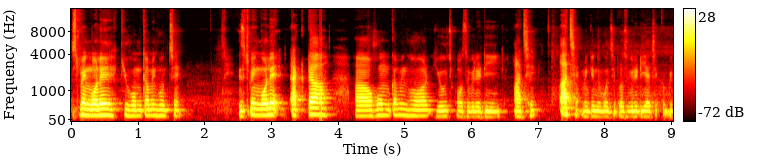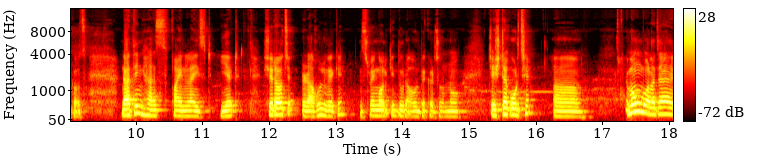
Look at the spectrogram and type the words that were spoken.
ইস্ট বেঙ্গলে কি হোম কামিং হচ্ছে? ইস্ট বেঙ্গলে একটা হোম কামিং হওয়ার হিউজ পসিবিলিটি আছে। আছে, আমি কিন্তু বলছি পসিবিলিটি আছে because nothing has finalized yet সেটা হচ্ছে রাহুল বেকে। ইস্ট বেঙ্গল কিন্তু রাহুল বেকের জন্য চেষ্টা করছে। এবং বলা যায়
